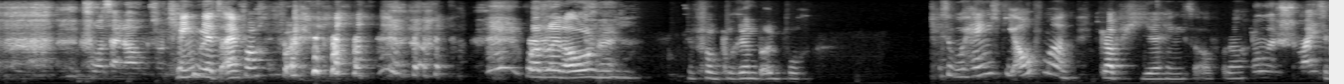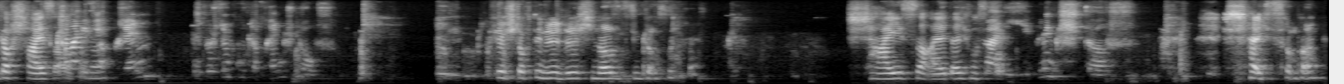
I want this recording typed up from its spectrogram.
Vor seinen Augen so. Ich hänge jetzt einfach vor, vor seinen Augen. Die verbrennt einfach. Scheiße, wo hänge ich die auf, Mann? Ich glaube, hier hänge ich sie auf, oder? Junge, schmeiß. Sieht doch scheiße Kann aus, man die verbrennen? Ist bestimmt guter Brennstoff. Der Stoff, den du dir durch die Nase ziehen kannst. Scheiße, Alter, ich muss. Mein Lieblingsstoff. Scheiße, Mann.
